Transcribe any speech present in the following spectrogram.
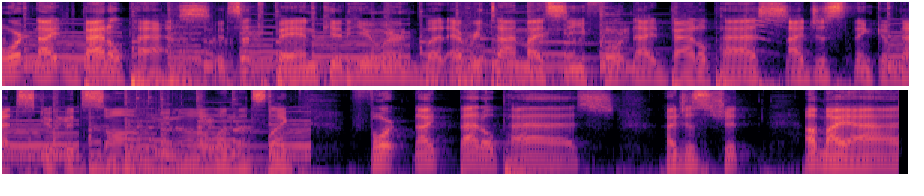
Fortnite Battle Pass. It's such band kid humor, but every time I see Fortnite Battle Pass, I just think of that stupid song, you know, the one that's like, Fortnite Battle Pass. I just shit up my ass.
